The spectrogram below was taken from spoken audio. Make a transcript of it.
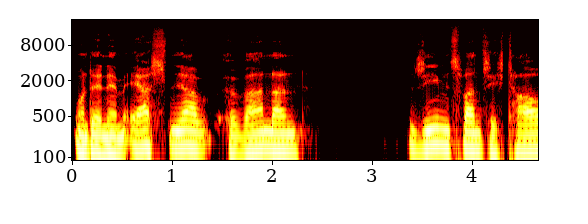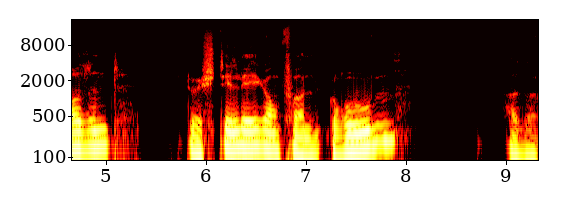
Und in dem ersten Jahr äh, waren dann 27.000 durch Stilllegung von Gruben, also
